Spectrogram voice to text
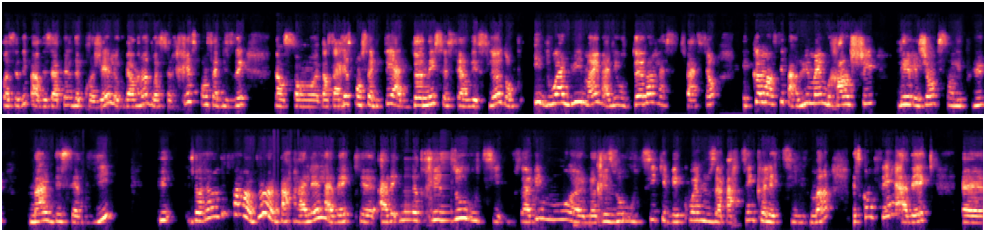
procéder par des appels de projet. Le gouvernement doit se responsabiliser dans, son, dans sa responsabilité à donner ce service-là. Donc, il doit lui-même aller au-devant de la situation et commencer par lui-même brancher les régions qui sont les plus mal desservies. Puis, j'aurais envie de faire un peu un parallèle avec, euh, avec notre réseau routier. Vous savez, nous, euh, le réseau routier québécois nous appartient collectivement. Mais ce qu'on fait avec, euh,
